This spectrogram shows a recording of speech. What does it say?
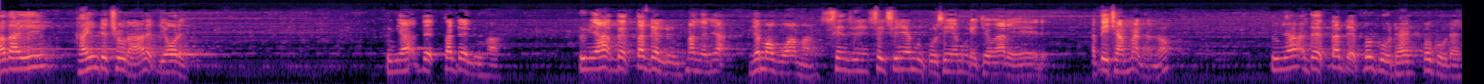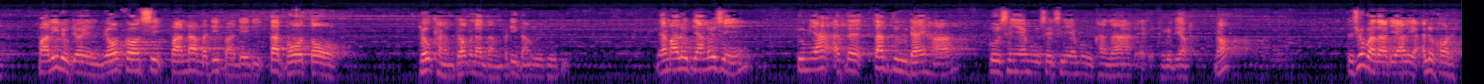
ဘာသာရေးခိုင်းတချို့ကတဲ့ပြောတယ်သူများအသက်တတ်တဲ့လူဟာသူများအသက်တတ်တဲ့လူမှန်တယ်မြတ်မျက်မှောက်ဘဝမှာဆင်းဆင်းစိတ်ဆင်းရဲမှုကိုယ်ဆင်းရဲမှုနဲ့ကြုံရတယ်တဲ့အသေးချာမှတ်တာနော်သူများအသက်တတ်တဲ့ပုဂ္ဂိုလ်တိုင်းပုဂ္ဂိုလ်တိုင်းပါဠိလိုပြောရင်ယောကောစိပါဏမတိပါတေတိတတ်ဘောတော ဒုက္ခံဒေါမနတံပဋိတံဝေထုတိမြန်မာလိုပြန်လို့ရှိရင်သူများအသက်တတ်သူတိုင်းဟာကိုယ်ဆင်းရဲမှုစိတ်ဆင်းရဲမှုခံစားရတယ်ဒီလိုပြောနော်တချို့ဘာသာတရားတွေကအဲ့လိုဟောတယ်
